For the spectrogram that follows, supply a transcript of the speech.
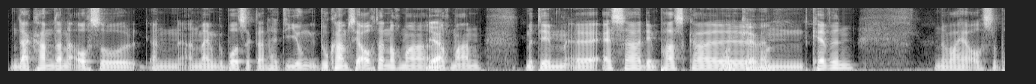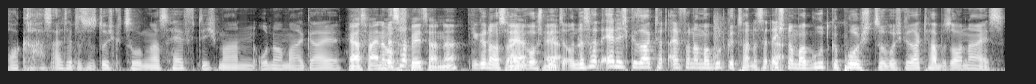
Und da kam dann auch so an, an meinem Geburtstag dann halt die Jungen. Du kamst ja auch dann nochmal Ja. noch mal an mit dem äh, Essa, dem Pascal Und Kevin. und Kevin. Und da war ja auch so, boah, krass, Alter, dass du es durchgezogen hast. Heftig, Mann, unnormal geil. Ja, es war eine Woche hat- später, ne? Genau, das war Ja, eine Woche später. ja. Und das hat ehrlich gesagt, hat einfach nochmal gut getan. Das hat echt Ja. nochmal gut gepusht, so, wo ich gesagt habe, so, oh, nice.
